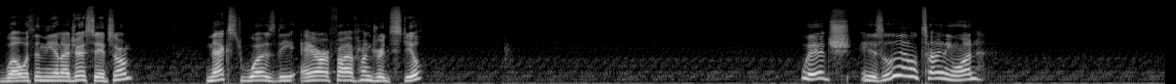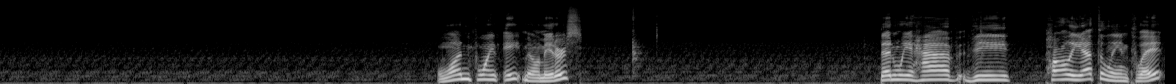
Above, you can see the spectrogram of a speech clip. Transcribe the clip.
well within the NIJ safe zone. Next was the AR500 steel, which is a little tiny one. One point eight millimeters. Then we have the polyethylene plate.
